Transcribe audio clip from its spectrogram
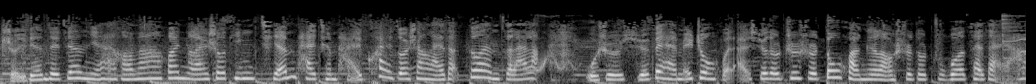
手机边再见，你还好吗？欢迎你来收听前排前排快坐上来的段子来了，我是学费还没挣回来，学的知识都还给老师的主播彩彩呀。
